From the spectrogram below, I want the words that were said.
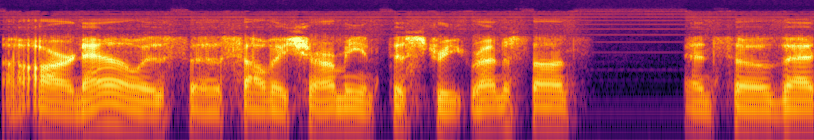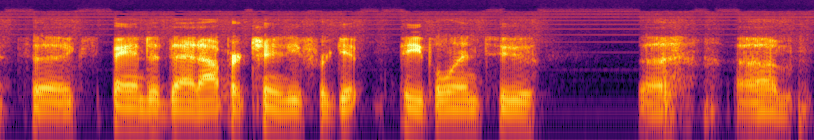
are now is Salvation Army and Fifth Street Renaissance and so that uh, expanded that opportunity for getting people into the um,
